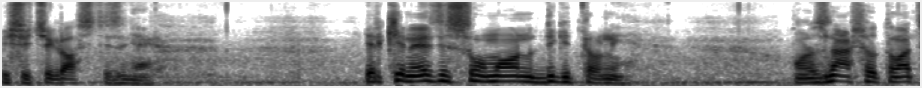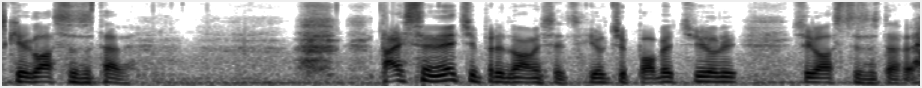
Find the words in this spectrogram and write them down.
I svi će glasati za njega. Jer kinezi su vam ono digitalni. Ono, znaš, automatski je glasa za tebe. Taj se neće pred dva mjeseca. Ili će pobeći ili će glasati za tebe.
